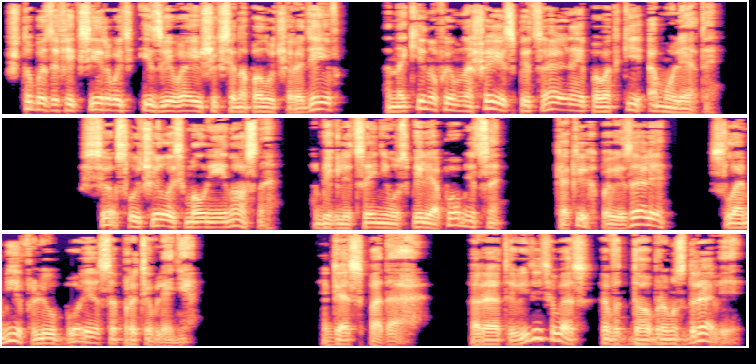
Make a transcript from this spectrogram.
чтобы зафиксировать извивающихся на полу чародеев, накинув им на шеи специальные поводки-амулеты. Все случилось молниеносно. Беглецы не успели опомниться, как их повязали, сломив любое сопротивление. Господа, рад видеть вас в добром здравии.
